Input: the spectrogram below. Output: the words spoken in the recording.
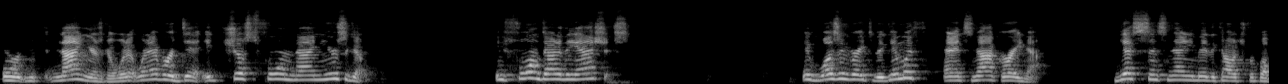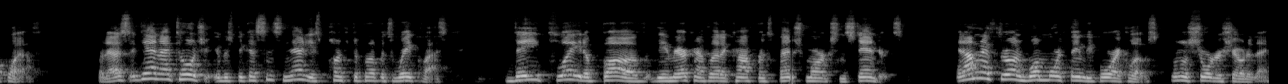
or nine years ago, whatever it did. It just formed nine years ago. It formed out of the ashes. It wasn't great to begin with, and it's not great now. Yes, Cincinnati made the college football playoff. But as again, I've told you, it was because Cincinnati has punched above its weight class. They played above the American Athletic Conference benchmarks and standards. And I'm going to throw in one more thing before I close. A little shorter show today.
